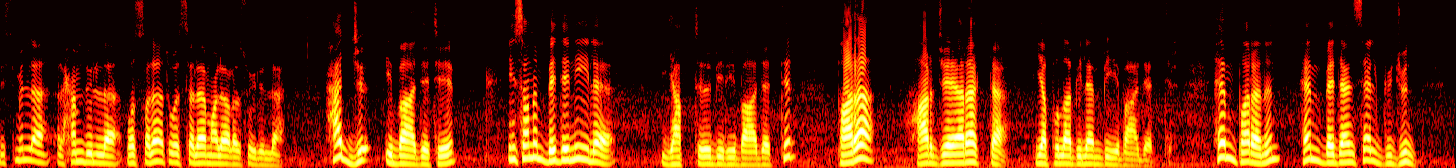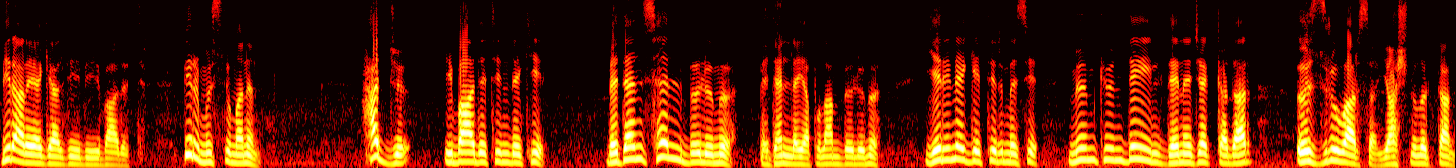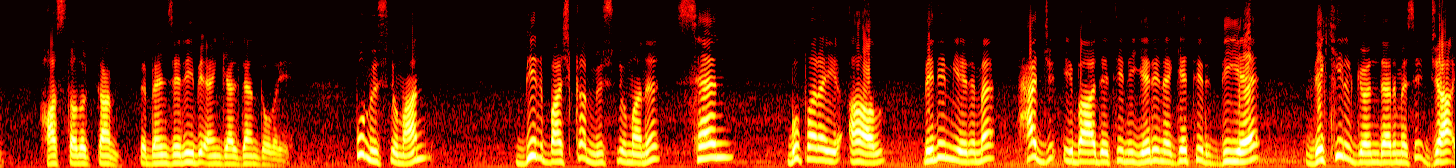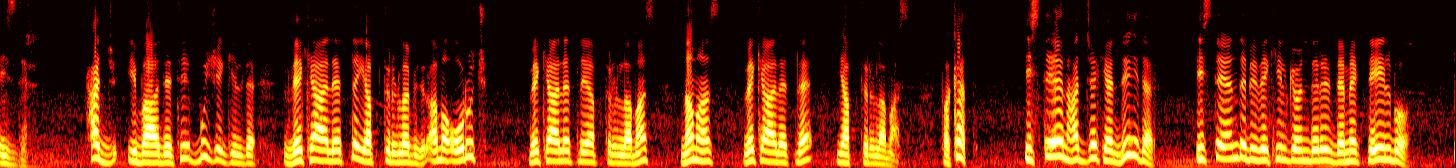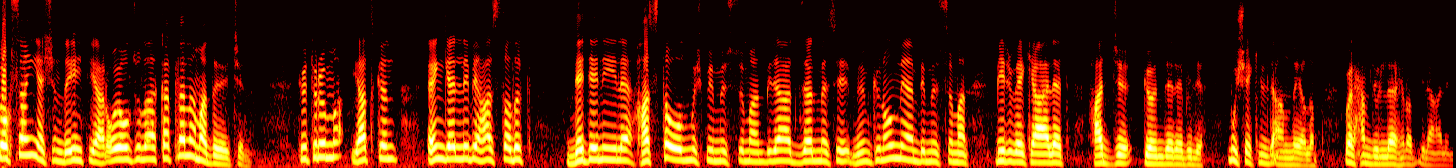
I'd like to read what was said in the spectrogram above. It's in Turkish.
Bismillah, elhamdülillah, ve salatu ve selamu ala Resulillah. Hac ibadeti insanın bedeniyle yaptığı bir ibadettir. Para harcayarak da yapılabilen bir ibadettir. Hem paranın hem bedensel gücün bir araya geldiği bir ibadettir. Bir Müslümanın hac ibadetindeki bedensel bölümü, bedenle yapılan bölümü yerine getirmesi mümkün değil denecek kadar özrü varsa yaşlılıktan, hastalıktan ve benzeri bir engelden dolayı bu Müslüman bir başka Müslümanı sen bu parayı al benim yerime hac ibadetini yerine getir diye vekil göndermesi caizdir. Hac ibadeti bu şekilde vekaletle yaptırılabilir. Ama oruç vekaletle yaptırılamaz. Namaz vekaletle yaptırılamaz. Fakat isteyen hacca kendi gider. İsteyen de bir vekil gönderir demek değil bu. 90 yaşında ihtiyar o yolculuğa katlanamadığı için kötürüm yatkın engelli bir hastalık nedeniyle hasta olmuş bir Müslüman bir daha düzelmesi mümkün olmayan bir Müslüman bir vekalet haccı gönderebilir. Bu şekilde anlayalım. Velhamdülillahi Rabbil Alemin.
